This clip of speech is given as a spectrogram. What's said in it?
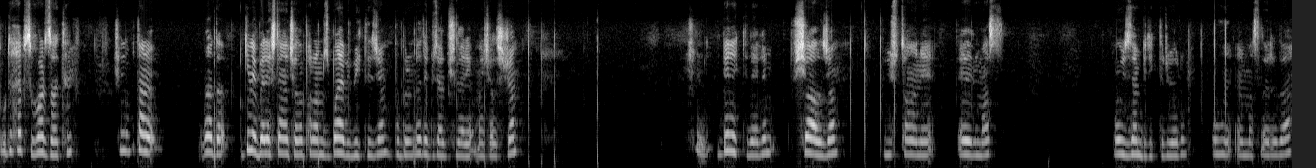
Burada hepsi var zaten. Şimdi bir tane ya da yine beleşten açalım. Paramızı bayağı bir biriktireceğim. Bu bölümde de güzel bir şeyler yapmaya çalışacağım. Şimdi biriktirelim. Bir şey alacağım. 100 tane elmas. O yüzden biriktiriyorum. O elmasları da.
